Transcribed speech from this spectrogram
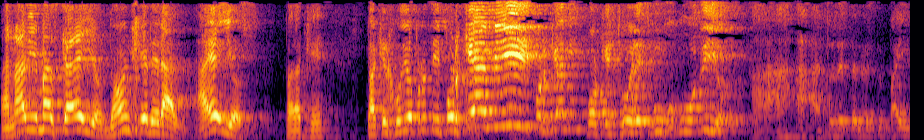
A nadie más que a ellos, no en general, a ellos. ¿Para qué? Para que el judío pregunte, ¿por qué a mí? ¿Por qué a mí? Porque tú eres un judío. Ah, entonces este no es tu país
